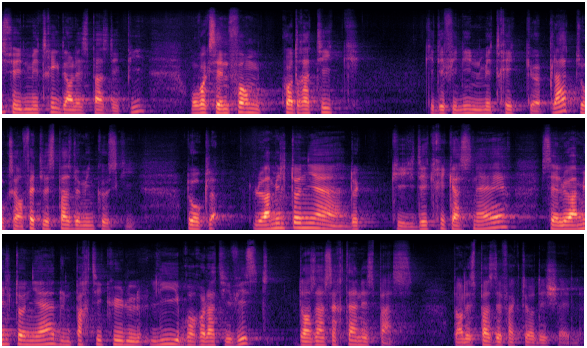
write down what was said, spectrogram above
c'est une métrique dans l'espace des pi. On voit que c'est une forme quadratique qui définit une métrique plate, donc c'est en fait l'espace de Minkowski. Donc, le hamiltonien qui décrit Kastner, c'est le hamiltonien d'une particule libre relativiste dans un certain espace, dans l'espace des facteurs d'échelle,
